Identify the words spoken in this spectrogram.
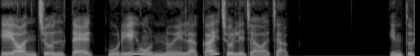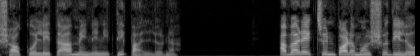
এ অঞ্চল ত্যাগ করে অন্য এলাকায় চলে যাওয়া যাক। কিন্তু সকলে তা মেনে নিতে পারল না। আবার একজন পরামর্শ দিল,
